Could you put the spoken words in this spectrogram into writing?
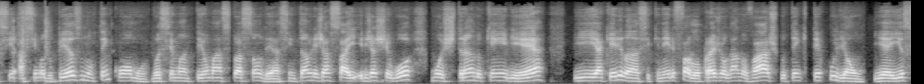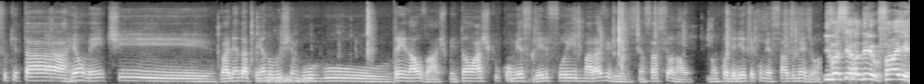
si, acima do peso, não tem como você manter uma situação dessa. Então ele já saiu, ele já chegou mostrando quem ele é e aquele lance, que nem ele falou, para jogar no Vasco tem que ter culhão. E é isso que está realmente valendo a pena o Luxemburgo treinar o Vasco. Então acho que o começo dele foi maravilhoso, sensacional. Não poderia ter começado melhor. E você, Rodrigo, fala aí,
